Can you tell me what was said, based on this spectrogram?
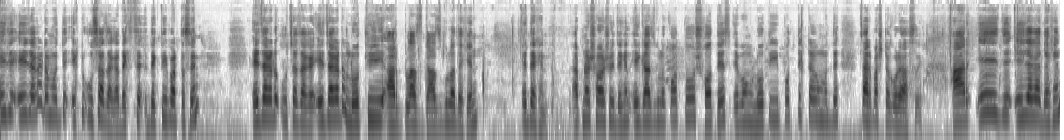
এই যে, এই জায়গাটার মধ্যে একটু উঁচা জায়গা দেখতে দেখতেই পারতেছেন? এই জায়গাটা উঁচা জায়গা, এই জায়গাটা লথি আর প্লাস গাছগুলো দেখেন। এই দেখেন, আপনার সরাসরি দেখেন, এই গাছগুলো কত সতেজ এবং লতি প্রত্যেকটার মধ্যে চার পাঁচটা করে আছে। আর এই যে, এই জায়গায় দেখেন,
